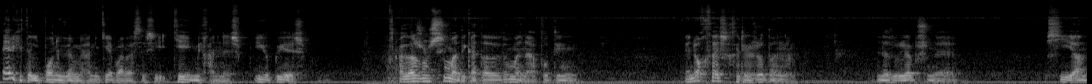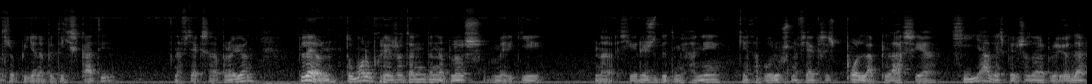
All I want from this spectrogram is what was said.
Έρχεται λοιπόν η βιομηχανική επανάσταση και οι μηχανές, οι οποίες αλλάζουν σημαντικά τα δεδομένα από την. Ενώ χθες χρειαζόταν να δουλέψουν χι άνθρωποι για να πετύχεις κάτι, να φτιάξει ένα προϊόν, πλέον το μόνο που χρειαζόταν ήταν απλώς μερικοί να χειρίζονται τη μηχανή και θα μπορούσαν να φτιάξεις πολλαπλάσια, χιλιάδες περισσότερα προϊόντα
